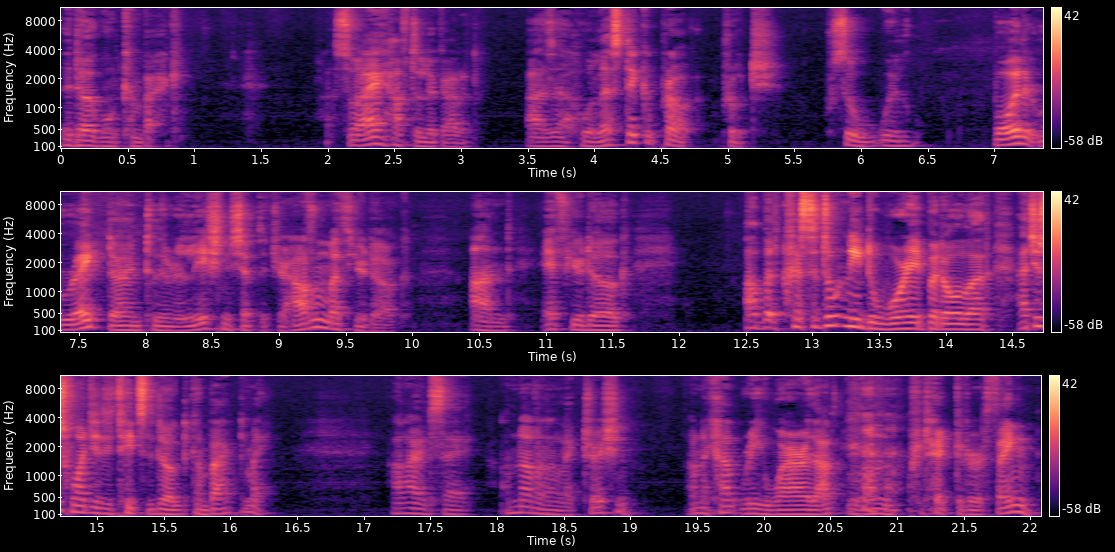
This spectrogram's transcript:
The dog won't come back. So I have to look at it as a holistic appro- approach. So we'll boil it right down to the relationship that you're having with your dog. And if your dog, oh, but Chris, I don't need to worry about all that. I just want you to teach the dog to come back to me. And I'd say, I'm not an electrician. And I can't rewire that one particular thing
